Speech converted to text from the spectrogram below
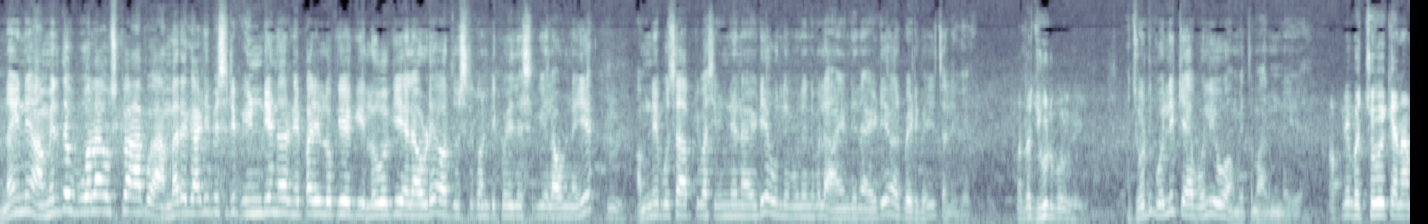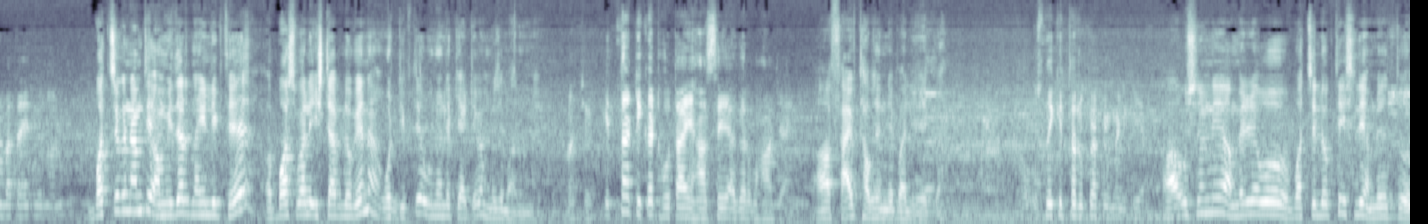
नहीं नहीं हमने तो बोला उसको आप हमारे गाड़ी पे सिर्फ़ इंडियन और नेपाली लोगों की लोगों की अलाउड है और दूसरी कंट्री कोई देश की अलाउड नहीं है। हम्म। हमने पूछा आपके पास इंडियन आईडी है? उन्होंने बोला हाँ इंडियन आईडी है। और बैठ गई चली गई। मतलब झूठ बोल गई। झूठ बोली क्या बोली वो हमें तो मालूम नहीं है। अपने बच्चों के क्या नाम बताए थे उन्होंने? बच्चों के नाम थे हम इधर नहीं लिखते और बस वाले स्टाफ लोग हैं ना वो टिपते उन्होंने क्या टिपा मुझे मालूम नहीं। अच्छा कितना टिकट होता है यहाँ से अगर वहाँ जाएँगे? हाँ फाइव थाउज़ेंड नेपाली है उसने कितना रुपया पेमेंट किया? हाँ उसने हमारे वो बच्चे लोग थे इसलिए हमने तो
